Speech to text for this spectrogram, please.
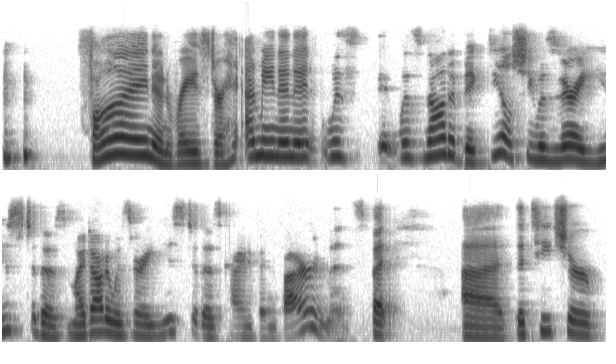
fine and raised her hand. I mean, and it was it was not a big deal. She was very used to those. My daughter was very used to those kind of environments. But uh, the teacher,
